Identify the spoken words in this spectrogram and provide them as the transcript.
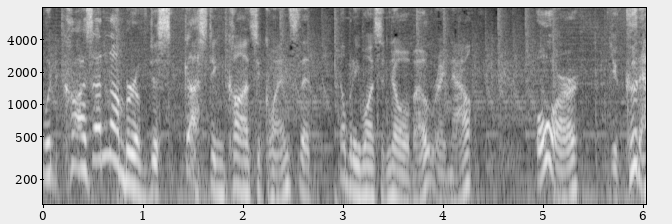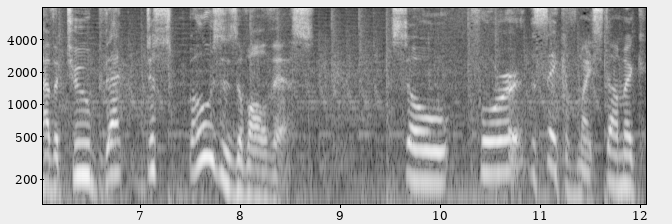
would cause a number of disgusting consequences that nobody wants to know about right now, or you could have a tube that disposes of all this. So, for the sake of my stomach,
